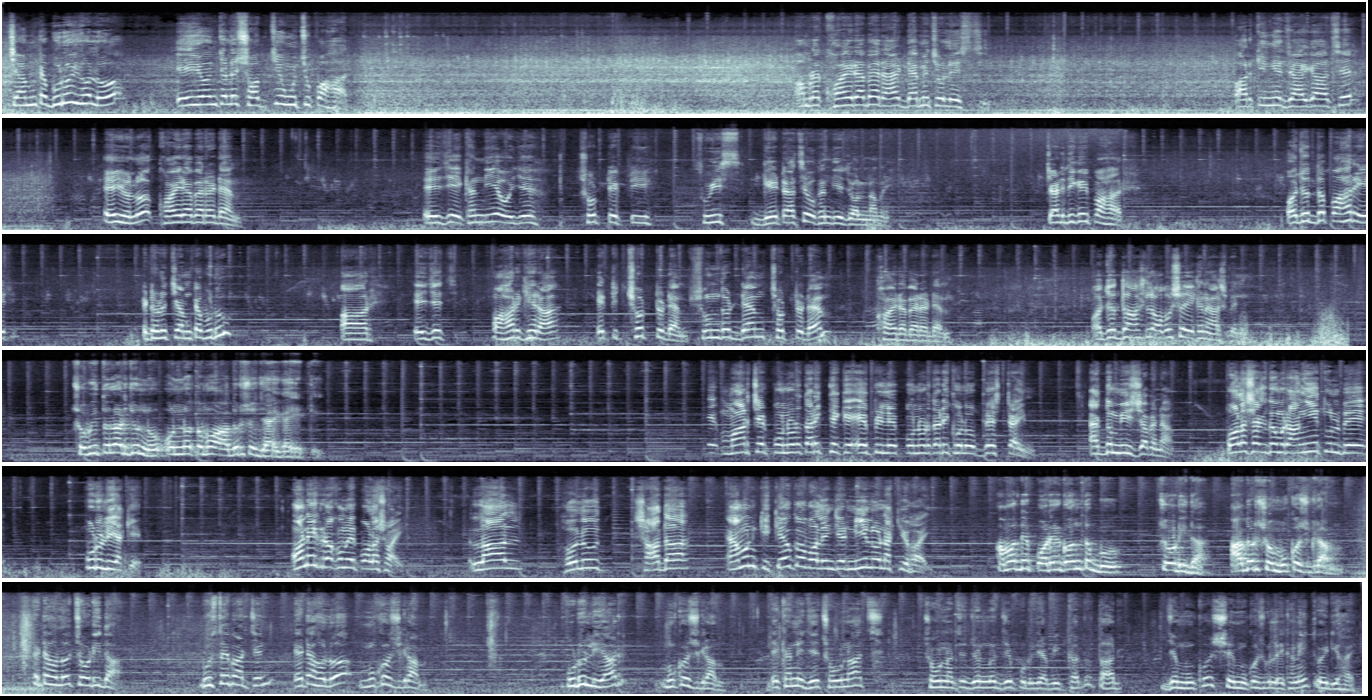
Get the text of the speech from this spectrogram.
চ্যামটা বুড়োই হলো এই অঞ্চলের সবচেয়ে উঁচু পাহাড়। আমরা খয়রা বেড়া ড্যামে চলে এসেছি। পার্কিংয়ের জায়গা আছে। এই হলো খয়রা বেড়া ড্যাম। এই যে এখান দিয়ে ওই যে ছোট্ট একটি সুইস গেট আছে, ওখান দিয়ে জল নামে। চারিদিকেই পাহাড়। অযোধ্যা পাহাড়ের, এটা হলো চ্যামটাবুরু। আর এই যে পাহাড় ঘেরা একটি ছোট্ট ড্যাম, সুন্দর ড্যাম, ছোট্ট ড্যাম খয়রা বেড়া ড্যাম। অযোধ্যা আসলে অবশ্যই এখানে আসবেন। ছবি তোলার জন্য অন্যতম আদর্শ জায়গা এটি। মার্চের পনেরো তারিখ থেকে এপ্রিলের পনেরো তারিখ হলো বেস্ট টাইম একদম মিস যাবে না। পলাশ একদম রাঙিয়ে তুলবে পুরুলিয়াকে। অনেক রকমের পলাশ হয়। লাল হলুদ সাদা এমনকি কেউ কেউ বলেন যে নীলও নাকি হয়। আমাদের পরের গন্তব্য চড়িদা আদর্শ মুখোশ গ্রাম। এটা হলো চড়িদা। বুঝতেই পারছেন এটা হলো মুখোশ গ্রাম। পুরুলিয়ার মুখোশ গ্রাম। এখানে যে ছৌ নাচ ছৌ নাচের জন্য যে পুরুলিয়া বিখ্যাত, তার যে মুখোশ, সেই মুখোশগুলো এখানেই তৈরি হয়।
